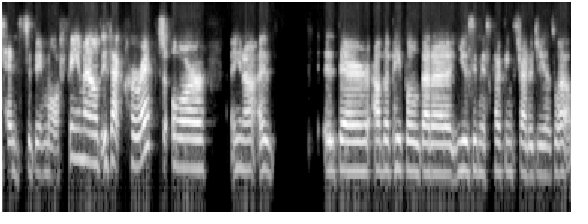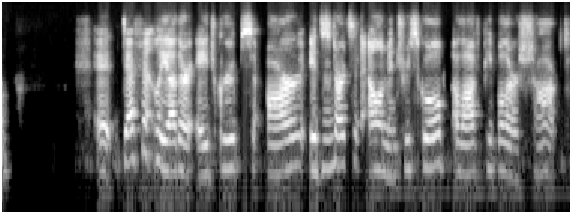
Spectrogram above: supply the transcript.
tends to be more females. Is that correct? Or, you know, is, is there other people that are using this coping strategy as well? It definitely other age groups are. It Mhm. starts in elementary school. A lot of people are shocked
